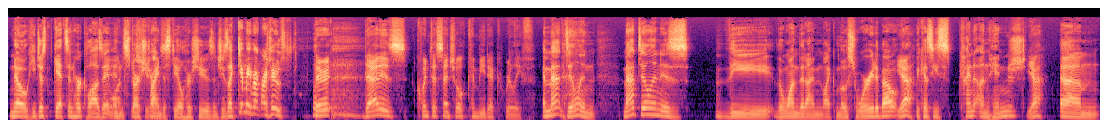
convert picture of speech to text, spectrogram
no, he just gets in her closet and starts trying to steal her shoes. And she's like, give me back my shoes. there, that is quintessential comedic relief. And Matt Dillon, Matt Dillon is the the one that I'm like most worried about. Yeah. because he's kind of unhinged. Yeah. Um,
